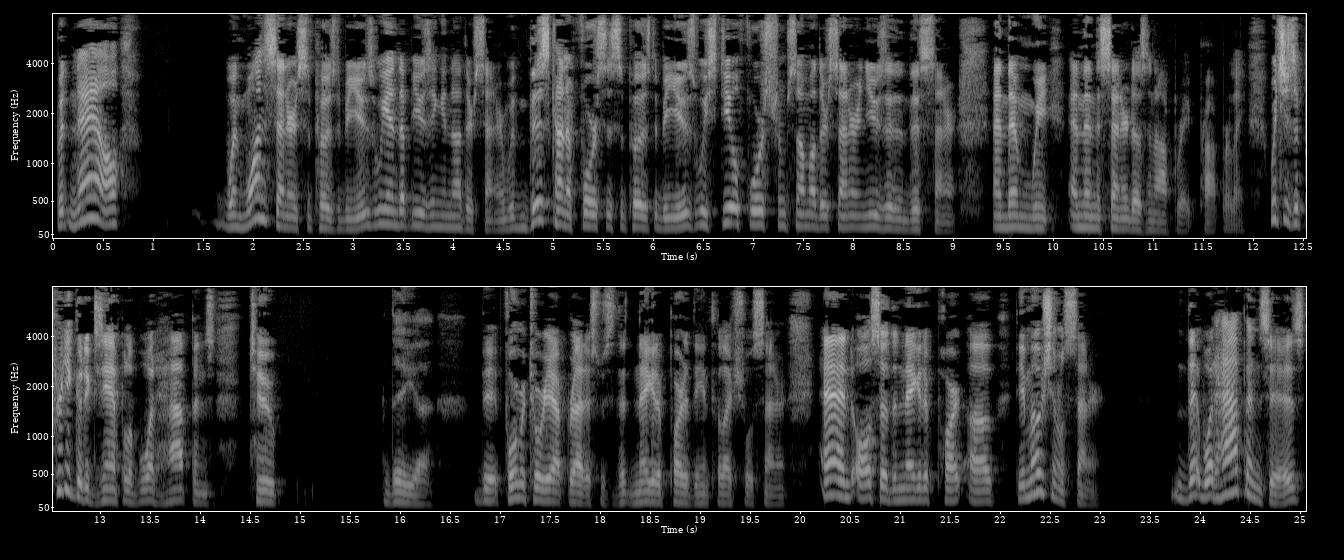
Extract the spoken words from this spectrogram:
But now when one center is supposed to be used, we end up using another center. When this kind of force is supposed to be used, we steal force from some other center and use it in this center. And then we, and then the center doesn't operate properly. Which is a pretty good example of what happens to the, uh, the formatory apparatus, which is the negative part of the intellectual center, and also the negative part of the emotional center that what happens is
